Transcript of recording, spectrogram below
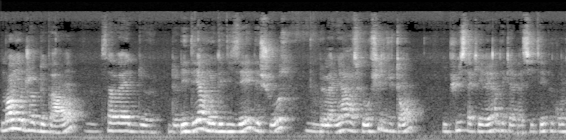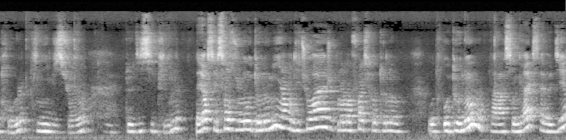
moi, mon job de parent, mm. ça va être de, de l'aider à modéliser des choses mm. de manière à ce qu'au fil du temps, il puisse acquérir des capacités de contrôle, d'inhibition, de discipline. D'ailleurs, c'est le sens du mot autonomie. Hein. On dit toujours, ah, je veux que mon enfant il soit autonome. Autonome, la racine grecque, ça veut dire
